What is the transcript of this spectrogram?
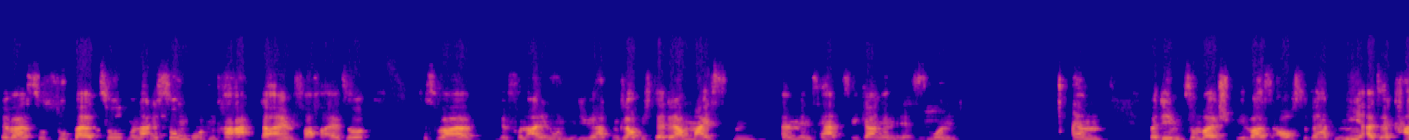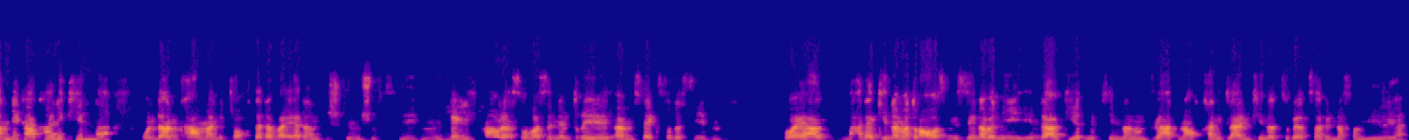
er war so super erzogen und hatte so einen guten Charakter einfach. Also das war von allen Hunden, die wir hatten, glaube ich, der, der am meisten ähm, ins Herz gegangen ist. Mhm. Und ähm, bei dem zum Beispiel war es auch so, der hat nie, also er kannte gar keine Kinder. Und dann kam meine Tochter, da war er dann bestimmt schon sieben, mhm. denke ich mal, oder sowas in dem Dreh, ähm, sechs oder sieben. Vorher hat er Kinder mal draußen gesehen, aber nie interagiert mit Kindern. Und wir hatten auch keine kleinen Kinder zu der Zeit in der Familie.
